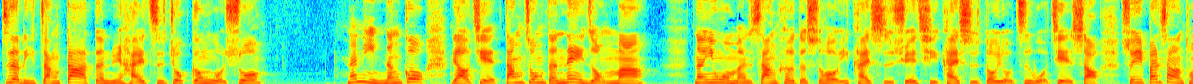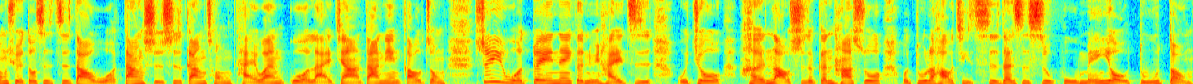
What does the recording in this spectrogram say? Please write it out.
这里长大的女孩子就跟我说：“那你能够了解当中的内容吗？”那因为我们上课的时候，一开始学期开始都有自我介绍，所以班上的同学都是知道我当时是刚从台湾过来加拿大念高中，所以我对那个女孩子，我就很老实的跟她说，我读了好几次，但是似乎没有读懂。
